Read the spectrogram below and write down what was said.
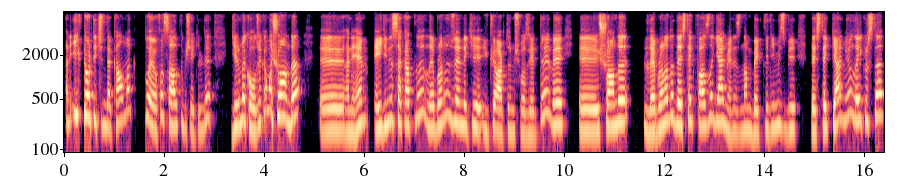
Hani ilk dört içinde kalmak, playoff'a sağlıklı bir şekilde girmek olacak ama şu anda e, hani hem AD'nin sakatlığı LeBron'un üzerindeki yükü arttırmış vaziyette ve e, şu anda LeBron'a da destek fazla gelmiyor. En azından beklediğimiz bir destek gelmiyor. Lakers da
